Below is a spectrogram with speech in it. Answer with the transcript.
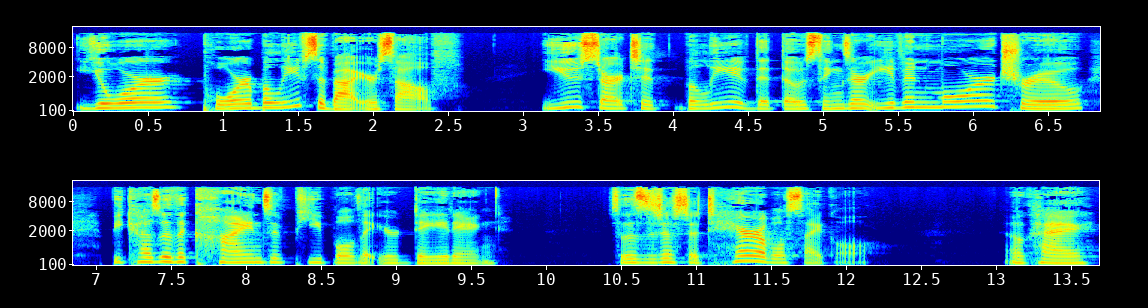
your poor beliefs about yourself. You start to believe that those things are even more true because of the kinds of people that you're dating. So, this is just a terrible cycle. Okay.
